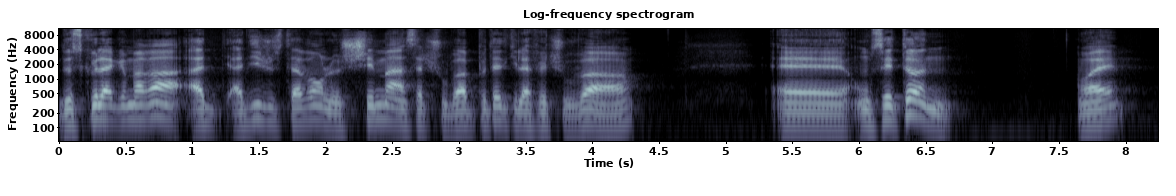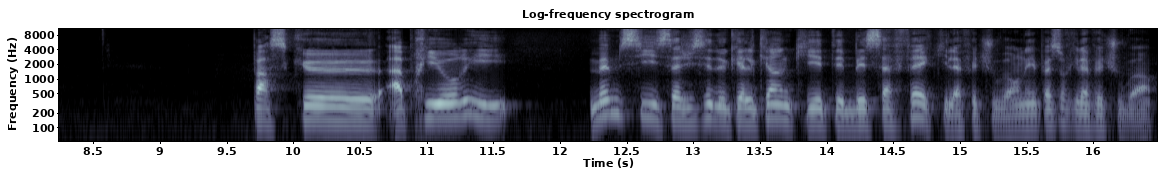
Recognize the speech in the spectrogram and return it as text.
de ce que la Gemara a, a dit juste avant, le schéma à Satchouva, peut-être qu'il a fait Tchouva, hein, on s'étonne. Ouais. Parce que, a priori, même s'il s'agissait de quelqu'un qui était Bessafek, qu'il a fait Tchouva, on n'est pas sûr qu'il a fait Tchouva,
